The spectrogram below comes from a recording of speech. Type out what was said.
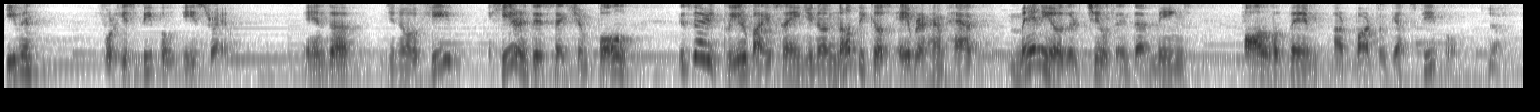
even for his people Israel. And uh, you know, he here in this section, Paul is very clear by saying, you know, not because Abraham had many other children, that means all of them are part of God's people, Yes.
